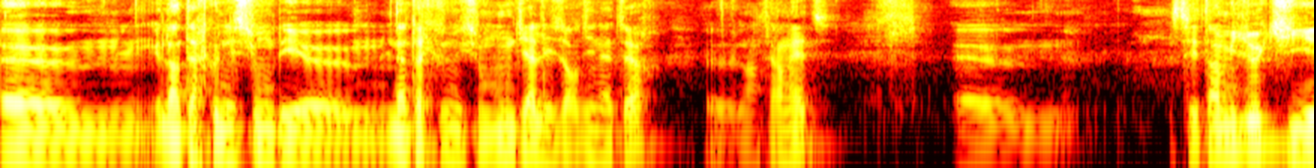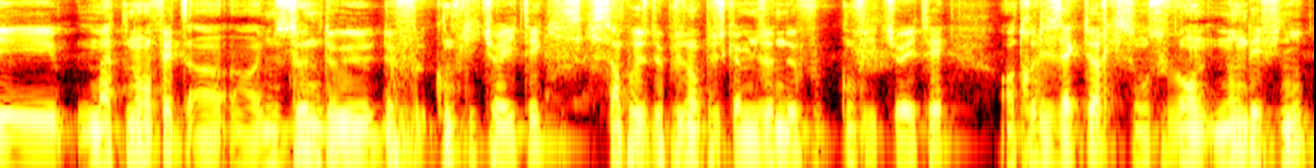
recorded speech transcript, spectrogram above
euh, l'interconnexion mondiale des ordinateurs, l'internet. C'est un milieu qui est maintenant en fait une zone de, conflictualité qui, s'impose de plus en plus comme une zone de conflictualité entre des acteurs qui sont souvent non définis.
